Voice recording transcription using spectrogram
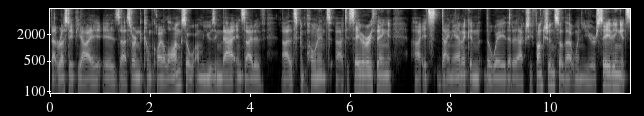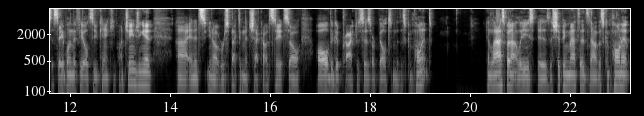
that REST API is uh, starting to come quite along. So I'm using that inside of uh, this component uh, to save everything. Uh, it's dynamic in the way that it actually functions, so that when you're saving, it's disabling the field, so you can't keep on changing it, uh, and it's you know respecting the checkout state. So all the good practices are built into this component. And last but not least is the shipping methods. Now this component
